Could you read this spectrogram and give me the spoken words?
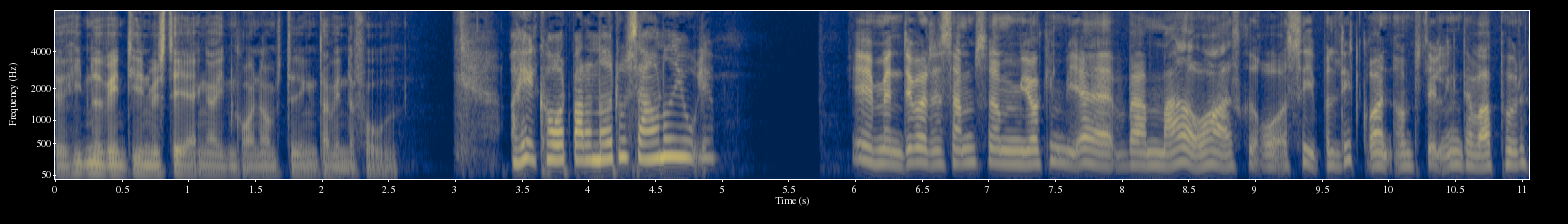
øh, helt nødvendige investeringer i den grønne omstilling, der venter forud. Og helt kort, var der noget, du savnede, Julie? Øh, Jamen, det var det samme som Joachim. Jeg var meget overrasket over at se, hvor lidt grøn omstilling der var på det.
